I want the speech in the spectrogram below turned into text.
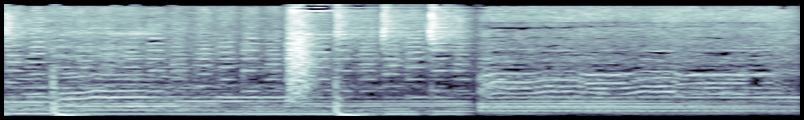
crazy love. Ah,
